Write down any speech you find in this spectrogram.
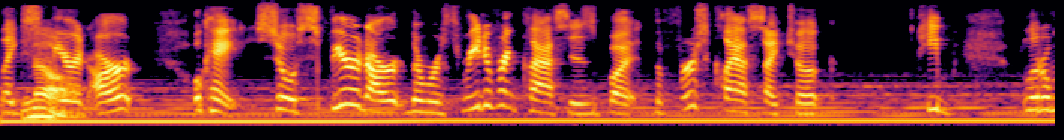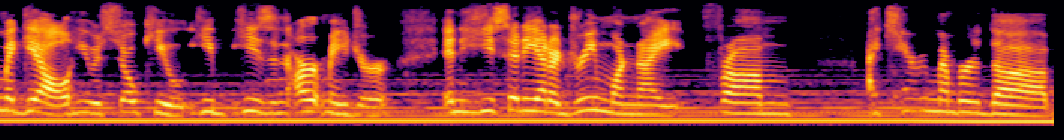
Like No. spirit art. Okay so spirit art there were three different classes but the first class i took he little miguel he was so cute. He he's an art major. And he said he had a dream one night from i can't remember the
